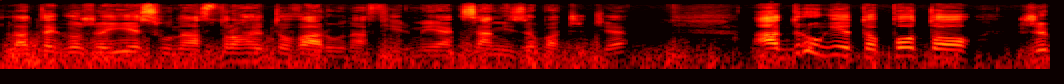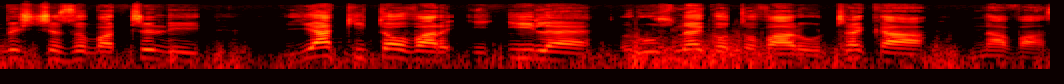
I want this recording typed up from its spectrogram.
dlatego że jest u nas trochę towaru na firmie, jak sami zobaczycie. A drugie to po to, żebyście zobaczyli jaki towar i ile różnego towaru czeka na Was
